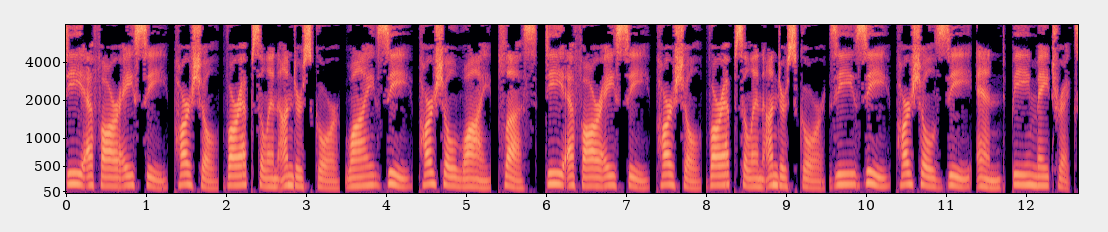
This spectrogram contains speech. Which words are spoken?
dfrac partial var epsilon underscore y z partial y plus dfrac partial var epsilon underscore z z partial z end B matrix.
